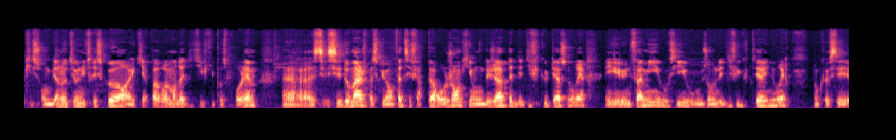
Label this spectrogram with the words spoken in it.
qui sont bien notés au Nutri-Score et qui n'y a pas vraiment d'additifs qui posent problème, c'est dommage parce que en fait, c'est faire peur aux gens qui ont déjà peut-être des difficultés à se nourrir et une famille aussi où ils ont des difficultés à les nourrir. Donc c'est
